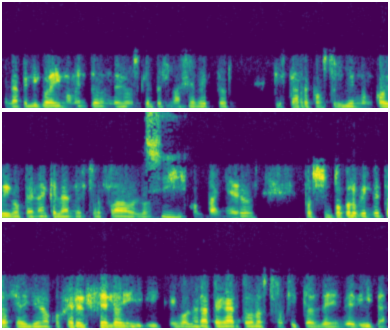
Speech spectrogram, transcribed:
En la película hay un momento donde vemos que el personaje de Héctor que está reconstruyendo un código penal que le han destrozado los Sí. sus compañeros, pues es un poco lo que intento hacer yo, ¿no? coger el celo y, y- y volver a pegar todos los trocitos de, de vida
